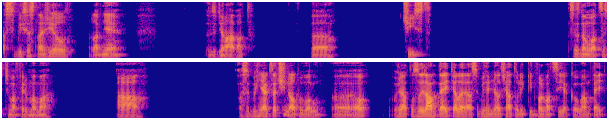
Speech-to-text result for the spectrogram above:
asi bych se snažil hlavně vzdělávat, uh, číst, seznamovat se s těma firmama a asi bych nějak začínal pomalu. Uh, jo? Možná to se teď, ale asi bych neměl třeba tolik informací, jako mám teď.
